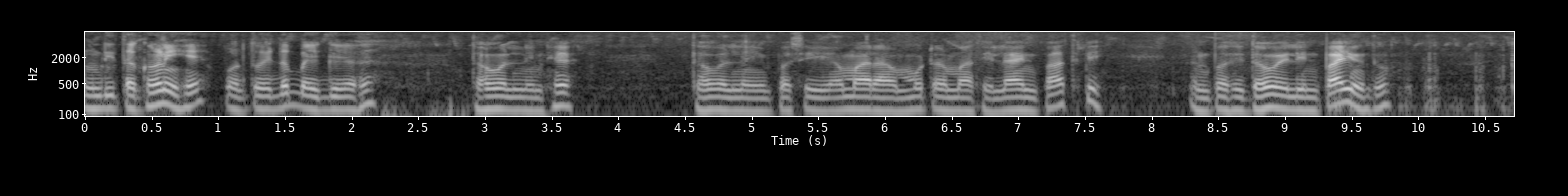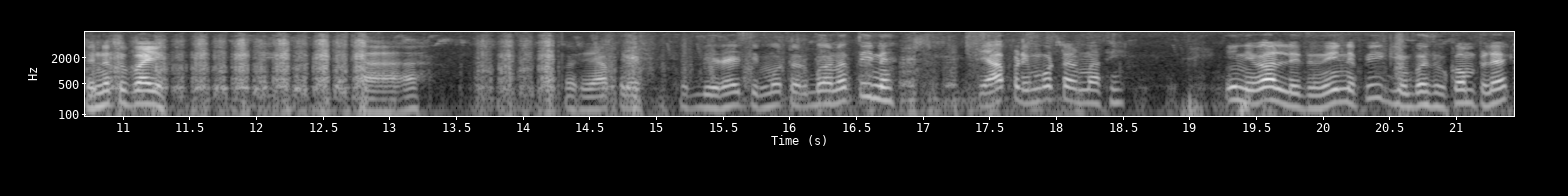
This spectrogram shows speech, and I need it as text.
ઊંડી તો ઘણી છે, પણ તોય દબાઈ ગયો છે. ધવલની છે ધવલની પછી અમારા મોટરમાંથી લાઈન પાથરી અને પછી ધવેલીને પાયું હતું કે નહોતું પાયું? હા પછી આપણે એક દી રાઈતી મોટર બંધ હતી ને તે આપણી મોટરમાંથી એની વાલ લીધું એને પી ગયું બધું કમ્પ્લેટ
